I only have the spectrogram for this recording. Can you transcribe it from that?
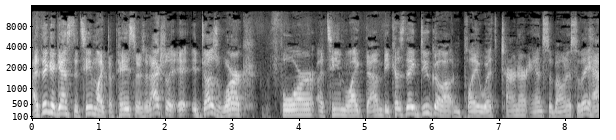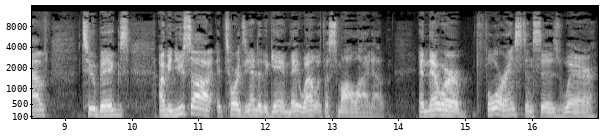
I think against a team like the Pacers, it actually it, it does work for a team like them because they do go out and play with Turner and Sabonis, so they have two bigs. I mean, you saw towards the end of the game they went with a small lineup, and there were four instances where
